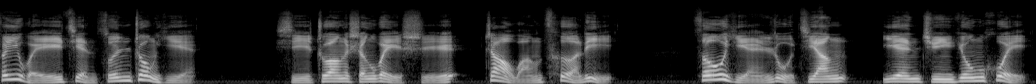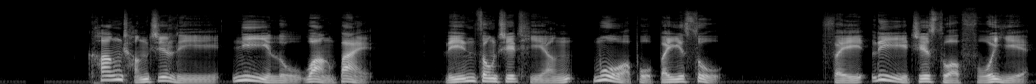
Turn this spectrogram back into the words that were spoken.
非为见尊重也。喜庄生未时，赵王策立，邹衍入江，燕军拥会。康成之礼，逆鲁忘败。临宗之庭，莫不悲肃。非利之所服也。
